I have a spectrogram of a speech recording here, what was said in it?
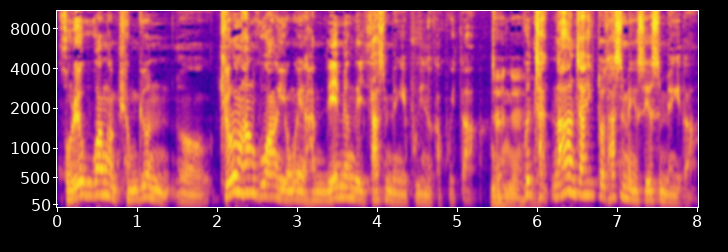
고려 국왕은 평균 어, 결혼한 국왕의 경우에 한 4명 내지 5명의 부인을 갖고 있다. 네네. 그 자, 낳은 자식도 5명에서 6명이다.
